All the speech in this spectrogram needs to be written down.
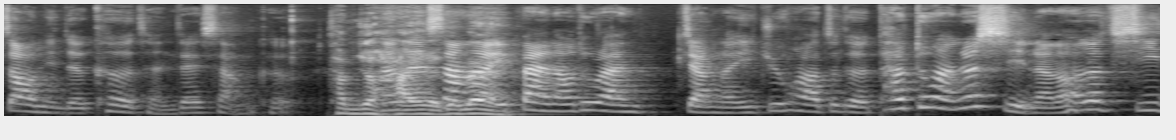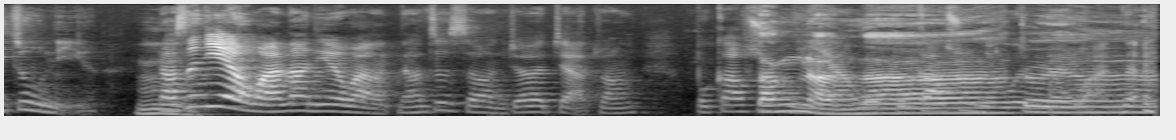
照你的课程在上课，他们就嗨了，上到一半，然后突然讲了一句话，这个他突然就醒了，然后就吸住你，嗯、老师你也玩了，你也玩，然后这时候你就要假装不告诉你、啊，当然啦，我不告诉你我也没玩了。啊、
